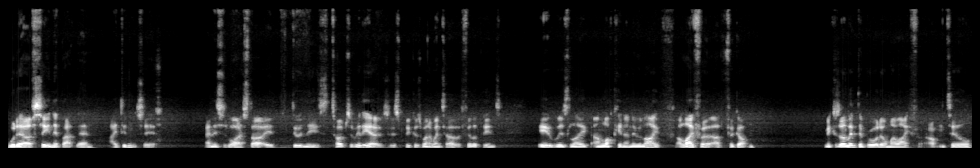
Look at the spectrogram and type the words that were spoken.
Would I have seen it back then? I didn't see it. And this is why I started doing these types of videos, is because when I went out of the Philippines, it was like unlocking a new life, a life I'd forgotten. Because I lived abroad all my life up until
